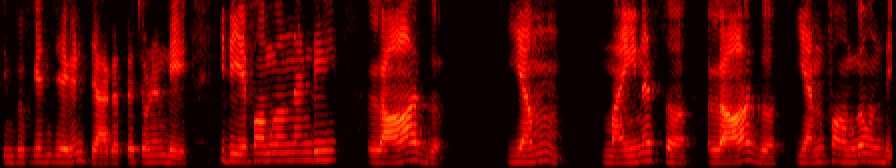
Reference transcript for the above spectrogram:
సింప్లిఫికేషన్ చేయగానే జాగ్రత్తగా చూడండి. ఇది ఏ ఫామ్గా ఉందండి? Log m minus log n ఫామ్గా ఉంది.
